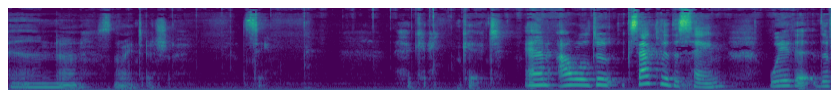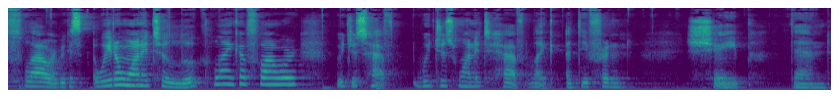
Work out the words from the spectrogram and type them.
And uh, it's not my intention. Let's see. Okay, good. And I will do exactly the same with the flower because we don't want it to look like a flower. We just have, we just want it to have like a different shape than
